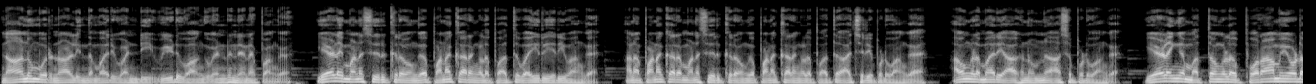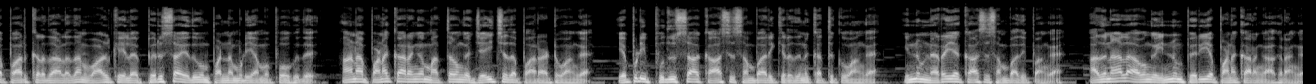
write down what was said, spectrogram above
நானும் ஒரு நாள் இந்த மாதிரி வண்டி வீடு வாங்குவேன்னு நினைப்பாங்க. ஏழை மனசு இருக்கிறவங்க பணக்காரங்களை பார்த்து வயிறு எறிவாங்க ஆனா பணக்கார மனசு இருக்கிறவங்க பணக்காரங்களை பார்த்து ஆச்சரியப்படுவாங்க. அவங்கள மாதிரி ஆகணும்னு ஆசைப்படுவாங்க. ஏழைங்க மத்தவங்கள பொறாமையோட பார்க்கறதால தான் வாழ்க்கையில பெருசா எதுவும் பண்ண முடியாம போகுது. ஆனா பணக்காரங்க மத்தவங்க ஜெயிச்சதை பாராட்டுவாங்க. எப்படி புதுசா காசு சம்பாதிக்கிறதுன்னு கத்துக்குவாங்க. இன்னும் நிறைய காசு சம்பாதிப்பாங்க. அதனால அவங்க இன்னும் பெரிய பணக்காரங்க ஆகுறாங்க.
